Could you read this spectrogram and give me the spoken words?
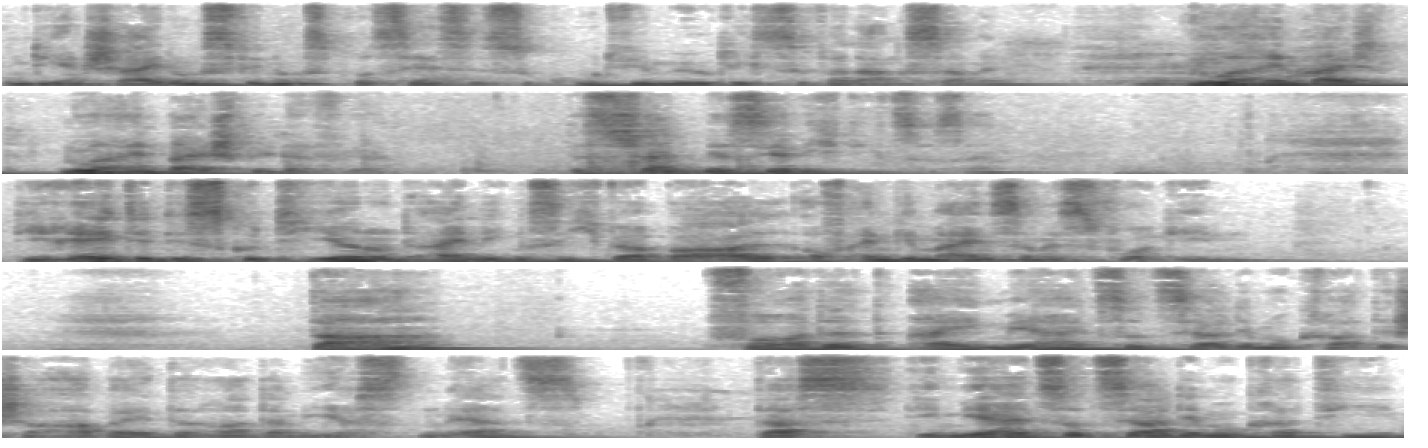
um die Entscheidungsfindungsprozesse so gut wie möglich zu verlangsamen. Nur ein, nur ein Beispiel dafür. Das scheint mir sehr wichtig zu sein. Die Räte diskutieren und einigen sich verbal auf ein gemeinsames Vorgehen. Da fordert ein mehrheitssozialdemokratischer Arbeiterrat am 1. März dass die Mehrheitssozialdemokratie,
